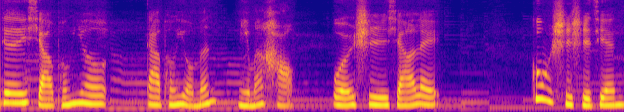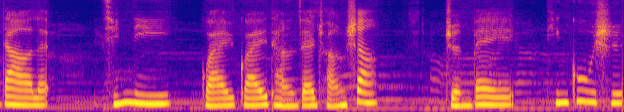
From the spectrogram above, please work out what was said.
爱的小朋友、大朋友们，你们好，我是小磊。故事时间到了，请你乖乖躺在床上，准备听故事。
